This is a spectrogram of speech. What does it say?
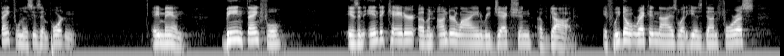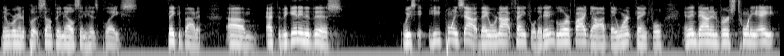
thankfulness is important. Amen. Being thankful is an indicator of an underlying rejection of God. If we don't recognize what He has done for us, then we're going to put something else in His place. Think about it. Um, at the beginning of this, we, he points out they were not thankful. They didn't glorify God. They weren't thankful. And then down in verse 28,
